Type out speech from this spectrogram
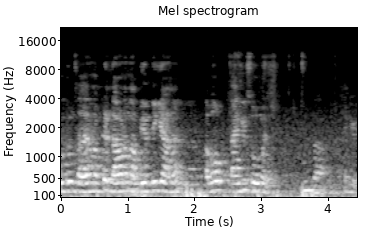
സഹകരണമൊക്കെ സഹകരണം ഒക്കെ ഉണ്ടാവണം എന്ന് അഭ്യർത്ഥിക്കുകയാണ്. അപ്പോൾ thank you so much thank you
